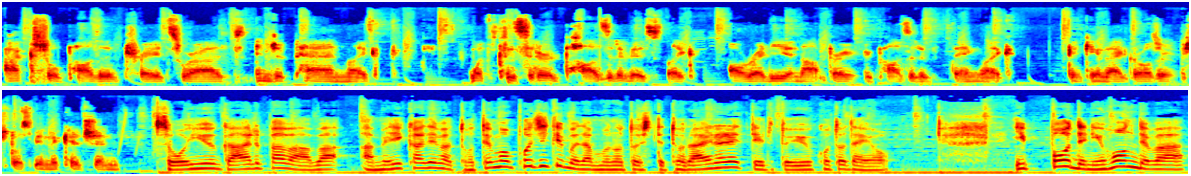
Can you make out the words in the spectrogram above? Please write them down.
actual positive traits, whereas in Japan, like what's considered positive is like already a not very positive thing, like thinking that girls are supposed to be in the kitchen. そういうガールパワーはアメリカではとてもポジティブなものとして捉えられているということだよ。一方で日本では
